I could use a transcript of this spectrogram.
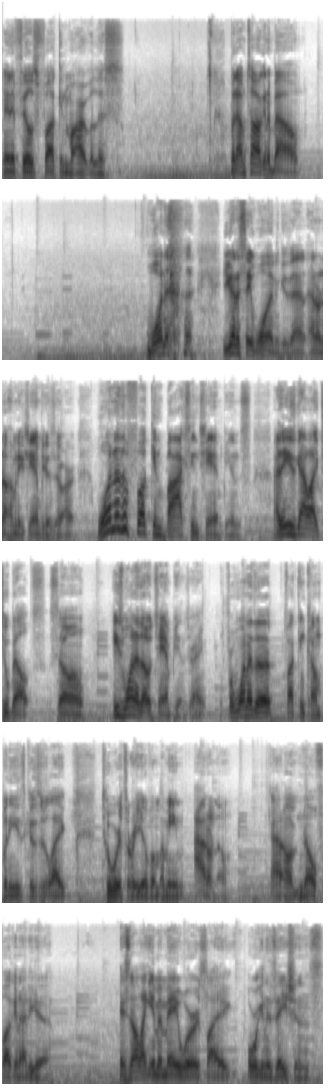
And it feels fucking marvelous. But I'm talking about one. you got to say one because I, I don't know how many champions there are. One of the fucking boxing champions. I think he's got like two belts. So he's one of those champions, right? For one of the fucking companies because there's like two or three of them. I mean, I don't know. I don't have no fucking idea. It's not like MMA where it's like organizations.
